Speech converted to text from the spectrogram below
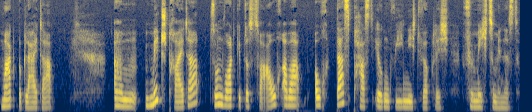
Marktbegleiter. Ähm, Mitstreiter, so ein Wort gibt es zwar auch, aber auch das passt irgendwie nicht wirklich, für mich zumindest.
